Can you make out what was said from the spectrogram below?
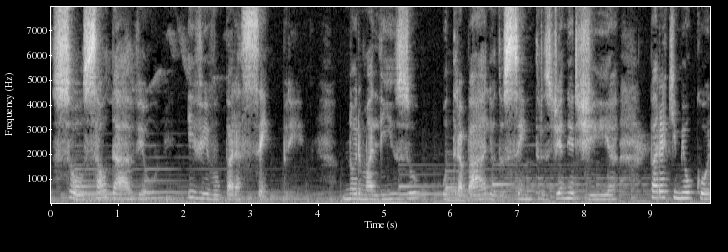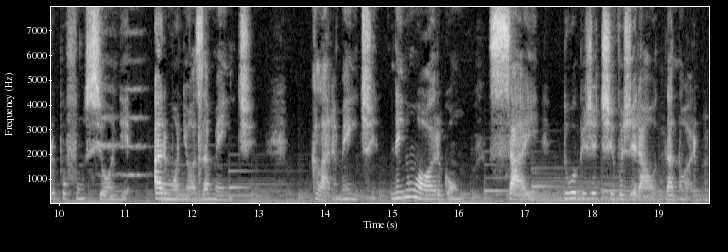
Sou saudável e vivo para sempre. Normalizo o trabalho dos centros de energia para que meu corpo funcione harmoniosamente. Claramente, nenhum órgão sai do objetivo geral da norma.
